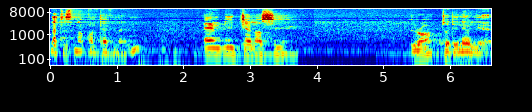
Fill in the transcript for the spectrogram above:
That is not contentment. Envy, jealousy, raw to the new year.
